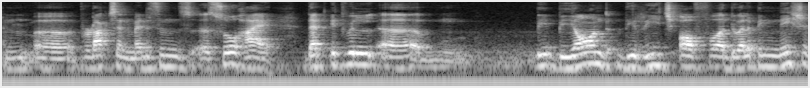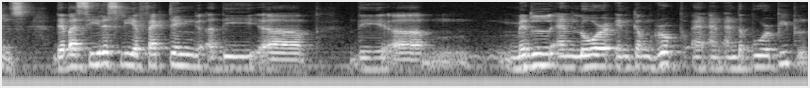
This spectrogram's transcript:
and uh, products and medicines uh, so high that it will uh, be beyond the reach of uh, developing nations, thereby seriously affecting the the um, middle and lower income group and, and, and the poor people.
